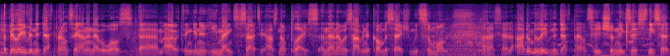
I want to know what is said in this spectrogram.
a believer in the death penalty and I never was. Um, I was thinking in a humane society it has no place. And then I was having a conversation with someone and I said, I don't believe in the death penalty, it shouldn't exist. And he said,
